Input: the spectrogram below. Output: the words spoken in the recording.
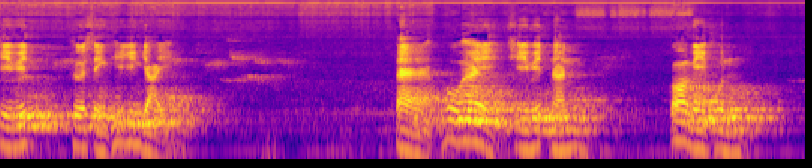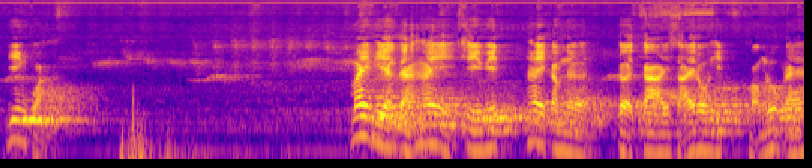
ชีวิตคือสิ่งที่ยิ่งใหญ่ แต่ผู้ให้ชีวิตนั้น ก็มีคุณยิ่งกว่า ไม่เพียงแต่ให้ชีวิตให้กำเนิดเกิดกายสายโลหิตของลูกแล้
